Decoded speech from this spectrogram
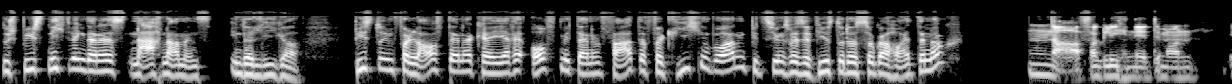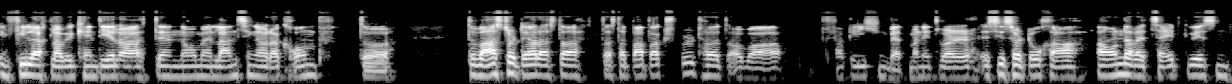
du spielst nicht wegen deines Nachnamens in der Liga. Bist du im Verlauf deiner Karriere oft mit deinem Vater verglichen worden, beziehungsweise wirst du das sogar heute noch? Na, verglichen nicht. Ich meine, in Villach, glaube ich, kennt jeder den Namen Lanzinger oder Kromp. Da, da weißt halt der, dass der, dass der Papa gespielt hat, aber verglichen wird man nicht, weil es ist halt doch eine, eine andere Zeit gewesen,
